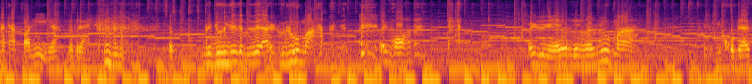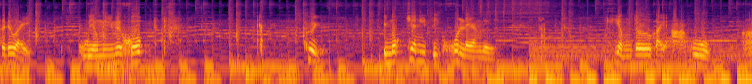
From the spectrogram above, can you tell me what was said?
อาทักตอนนี้อีกนะไม่เป็นไรดี๋ยวกูดูจะเวลากูรู้มาไม่พอไอ้ดูเนี่ยเรารูปมามีครบแล้วก็ด้วยกูยังมีไม่ครบเฮ้ยไอ้นกเชี่ยนี่ตีโคตรแรงเลยเขี่ยมเจอไก่อากูอ่า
